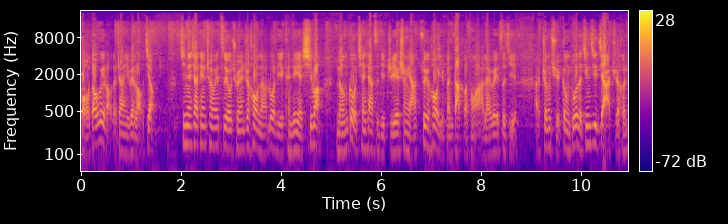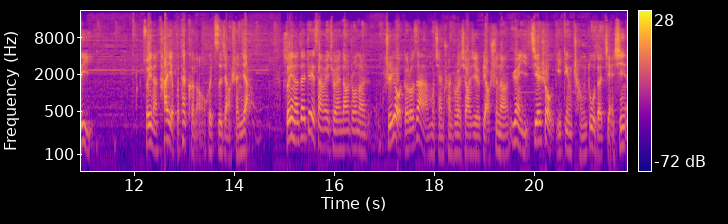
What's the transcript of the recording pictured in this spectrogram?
宝刀未老的这样一位老将。今年夏天成为自由球员之后呢，洛里肯定也希望能够签下自己职业生涯最后一份大合同啊，来为自己啊争取更多的经济价值和利益。所以呢，他也不太可能会自降身价。所以呢，在这三位球员当中呢，只有德罗赞啊，目前传出了消息，表示呢愿意接受一定程度的减薪。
